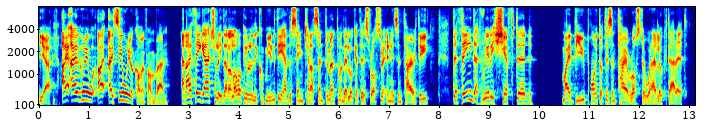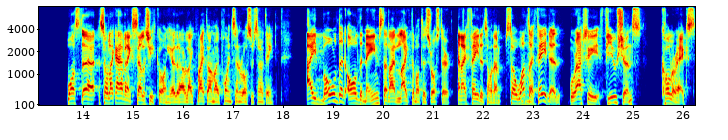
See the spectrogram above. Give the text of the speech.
Yeah, I, I agree. I, I see where you're coming from, Bran. And I think actually that a lot of people in the community have the same kind of sentiment when they look at this roster in its entirety. The thing that really shifted my viewpoint of this entire roster when I looked at it was the so like I have an Excel sheet going here that I would like write down my points and rosters and everything. I bolded all the names that I liked about this roster, and I faded some of them. So once Mm-hmm. I faded, were actually Fusions, Colourhex,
